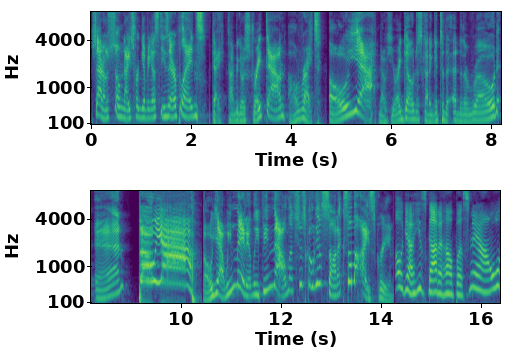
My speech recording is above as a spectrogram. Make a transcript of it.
Shadow's so nice for giving us these airplanes. Okay, time to go straight down. All right. Oh yeah. Now here I go. Just gotta get to the end of the road and booyah! Oh yeah, we made it, Leafy. Now let's just go give Sonic some ice cream. Oh, yeah, he's gotta help us now.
